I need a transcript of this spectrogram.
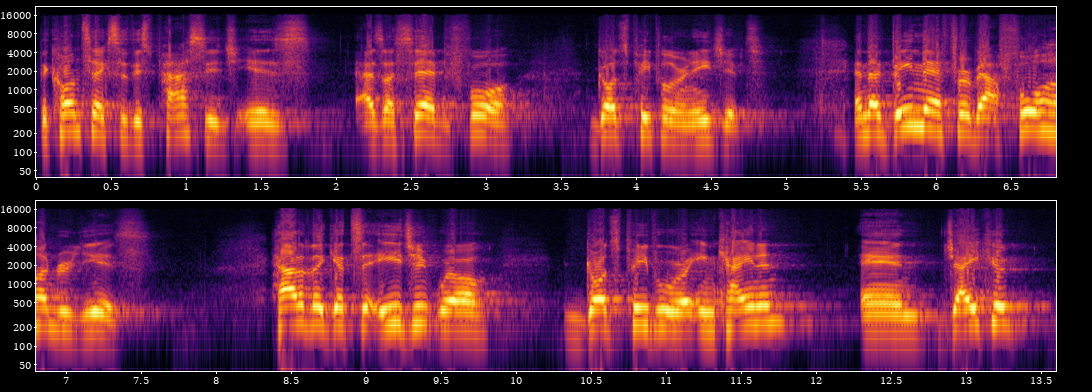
The context of this passage is as I said before, God's people are in Egypt. And they've been there for about 400 years. How did they get to Egypt? Well, God's people were in Canaan, and Jacob,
